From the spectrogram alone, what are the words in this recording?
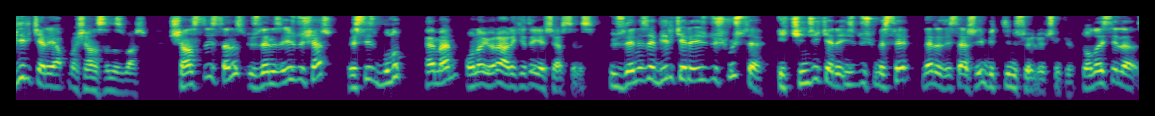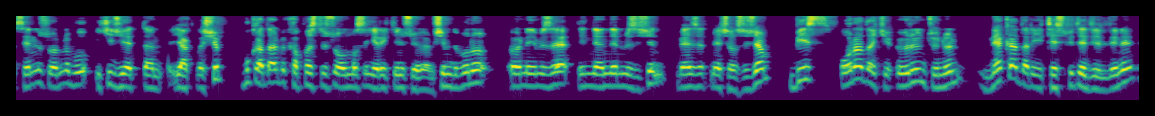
bir kere yapma şansınız var. Şanslıysanız üzerinize iz düşer ve siz bulup hemen ona göre harekete geçersiniz. Üzerinize bir kere iz düşmüşse ikinci kere iz düşmesi neredeyse her şeyin bittiğini söylüyor çünkü. Dolayısıyla senin sorunu bu iki cihetten yaklaşıp bu kadar bir kapasitesi olması gerektiğini söylüyorum. Şimdi bunu örneğimize dinleyenlerimiz için benzetmeye çalışacağım. Biz oradaki örüntünün ne kadar iyi tespit edildiğini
